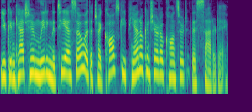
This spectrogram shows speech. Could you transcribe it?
You can catch him leading the TSO at the Tchaikovsky Piano Concerto concert this Saturday.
